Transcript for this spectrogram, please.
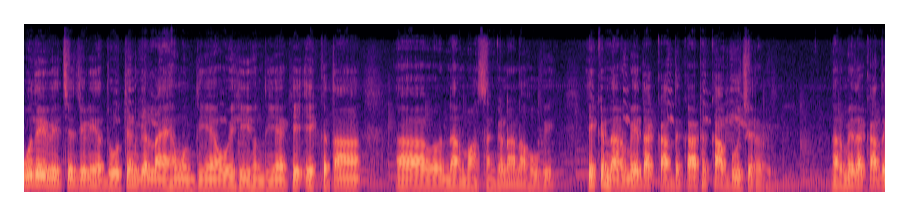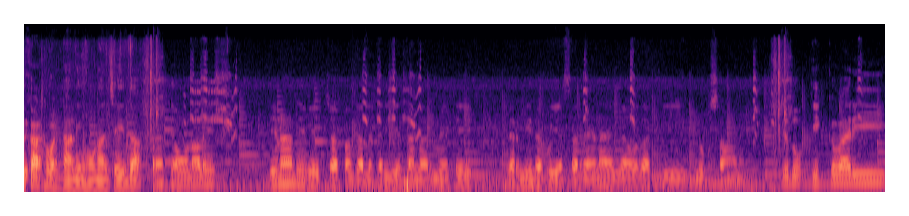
ਉਹਦੇ ਵਿੱਚ ਜਿਹੜੀਆਂ ਦੋ ਤਿੰਨ ਗੱਲਾਂ ਅਹਿਮ ਹੁੰਦੀਆਂ, ਉਹ ਇਹੀ ਹੁੰਦੀਆਂ ਕਿ ਇੱਕ ਤਾਂ ਨਰਮਾ ਸੰਘਣਾ ਨਾ ਹੋਵੇ, ਇੱਕ ਨਰਮੇ ਦਾ ਕੱਦ ਕਾਠ ਕਾਬੂ 'ਚ ਰਵੇ। ਨਰਮੇ ਦਾ ਕੱਦ ਕਾਠ ਵੱਡਾ ਨਹੀਂ ਹੋਣਾ ਚਾਹੀਦਾ। ਤਰ੍ਹਾਂ ਤੇ ਆਉਣ ਵਾਲੇ ਦਿਨਾਂ ਦੇ ਵਿੱਚ ਆਪਾਂ ਗੱਲ ਕਰੀਏ ਤਾਂ ਨਰਮੇ ਤੇ ਗਰਮੀ ਦਾ ਕੋਈ ਅਸਰ ਰਹਿਣਾ ਹੈ ਜਾਂ ਉਹਦਾ ਕੀ ਨੁਕਸਾਨ ਹੈ? ਜਦੋਂ ਇੱਕ ਵਾਰੀ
